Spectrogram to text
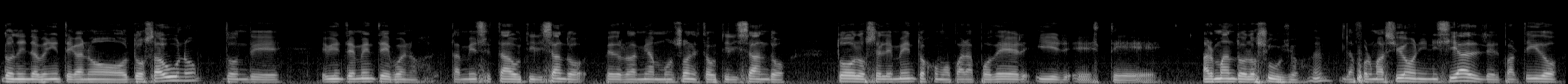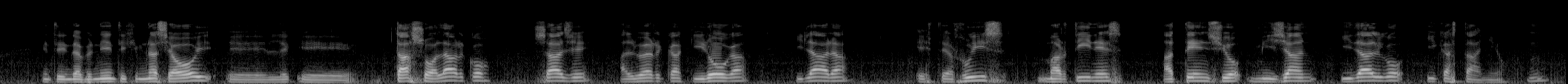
donde Independiente ganó 2 a 1, donde evidentemente, bueno, también se está utilizando, Pedro Damián Monzón está utilizando todos los elementos como para poder ir este, armando lo suyo. ¿eh? La formación inicial del partido entre Independiente y Gimnasia hoy, eh, eh, Tazo al arco, Salle, Alberca, Quiroga, Hilara, este, Ruiz, Martínez, Atencio, Millán, Hidalgo y Castaño.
